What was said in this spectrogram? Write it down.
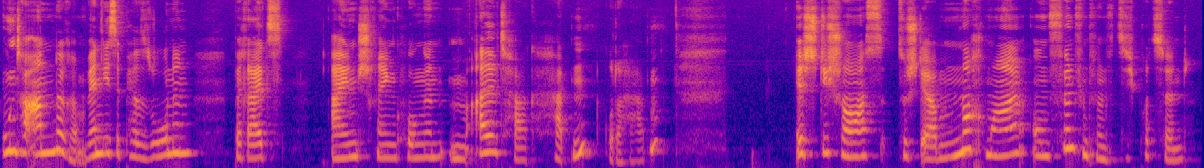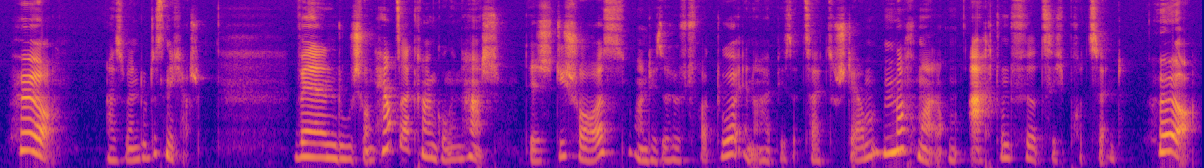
unter anderem, wenn diese Personen bereits Einschränkungen im Alltag hatten oder haben, ist die Chance zu sterben nochmal um 55 Prozent höher, als wenn du das nicht hast. Wenn du schon Herzerkrankungen hast, ist die Chance, an dieser Hüftfraktur innerhalb dieser Zeit zu sterben, nochmal um 48 Prozent höher.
